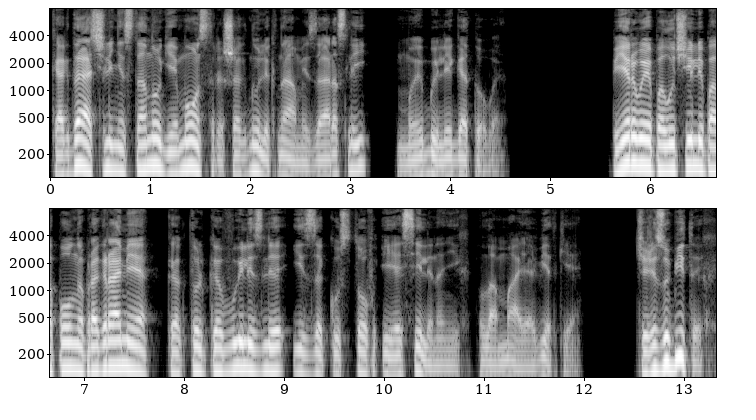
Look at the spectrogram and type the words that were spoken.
Когда членистоногие монстры шагнули к нам из зарослей, мы были готовы. Первые получили по полной программе, как только вылезли из-за кустов и осели на них, ломая ветки. Через убитых,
